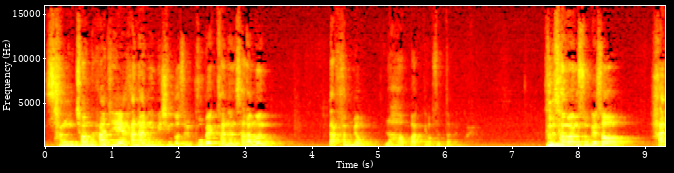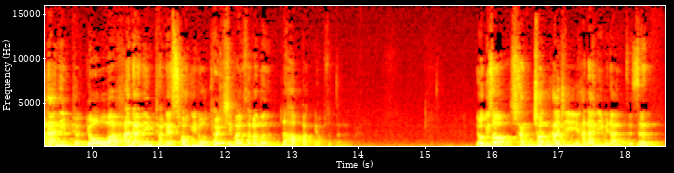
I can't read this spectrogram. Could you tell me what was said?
상천하지의 하나님이신 것을 고백하는 사람은 딱 한 명 라합밖에 없었다는 거예요. 그 상황 속에서 하나님 편, 여호와 하나님 편에 서기로 결심한 사람은 라합밖에 없었다는 거예요. 여기서 상천하지 하나님이란 뜻은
